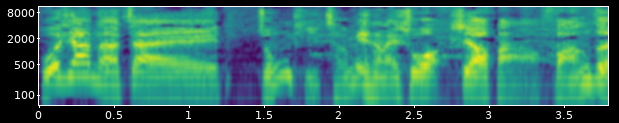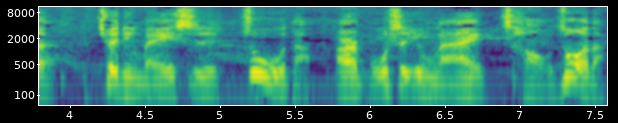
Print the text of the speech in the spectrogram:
国家呢在总体层面上来说是要把房子确定为是住的，而不是用来炒作的。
